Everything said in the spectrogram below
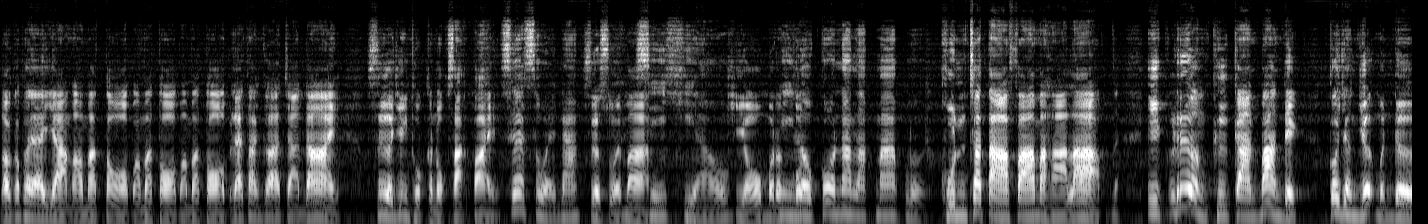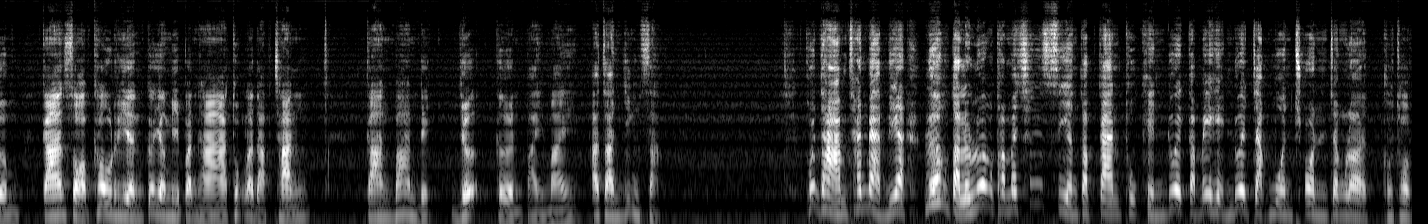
เราก็พยายามเอามาตอบเอามาตอบเอามาตอบ และท่านก็อาจจะได้ เสื้อยิ่งถกกนกซักไป เสื้อสวยนะ เสื้อสวยมาก สีเขียว เขียวมรมีกโลตโก้น่ารักมากเลย คุณชะตาฟ้ามหาลาบนะอีกเรื่องคือการบ้านเด็กก็ยังเยอะเหมือนเดิม การสอบเข้าเรียนก็ยังมีปัญหาทุกระดับชั้น การบ้านเด็กเยอะเกินไปไหมอาจารย์ยิ่งศักดิ์ คุณถามฉันแบบเนี้ยเรื่องแต่ละเรื่องทำให้ฉันเสี่ยงกับการถูกเห็นด้วยกับไม่เห็นด้วยจากมวลชนจังเลย เขาชอบ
